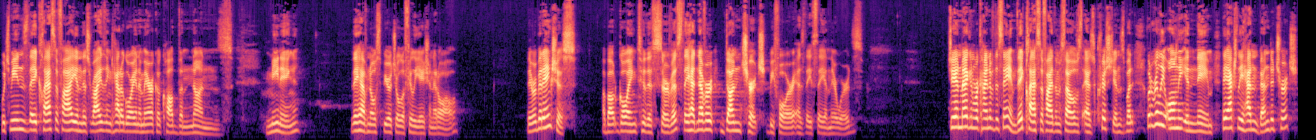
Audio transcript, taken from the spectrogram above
which means they classify in this rising category in America called the nones, meaning they have no spiritual affiliation at all. They were a bit anxious about going to this service. They had never done church before, as they say in their words. Jay and Megan were kind of the same. They classify themselves as Christians, but, but really only in name. They actually hadn't been to church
